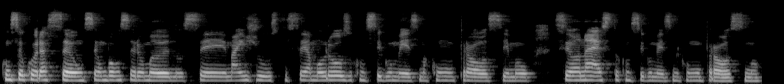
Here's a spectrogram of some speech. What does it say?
com seu coração, ser um bom ser humano, ser mais justo, ser amoroso consigo mesma, com o próximo, ser honesto consigo mesmo e com o próximo,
